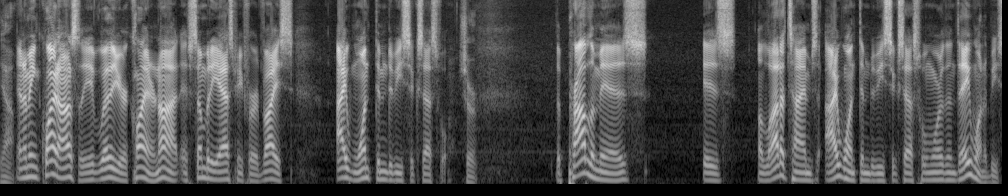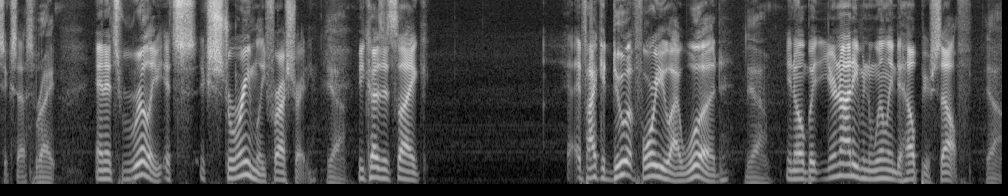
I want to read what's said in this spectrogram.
Yeah. And I mean, quite honestly, whether you're a client or not, if somebody asks me for advice, I want them to be successful. Sure. The problem is, is a lot of times I want them to be successful more than they want to be successful. Right. And it's really, it's extremely frustrating Yeah. because it's like, if I could do it for you, I would, Yeah. you know, but you're not even willing to help yourself. Yeah.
